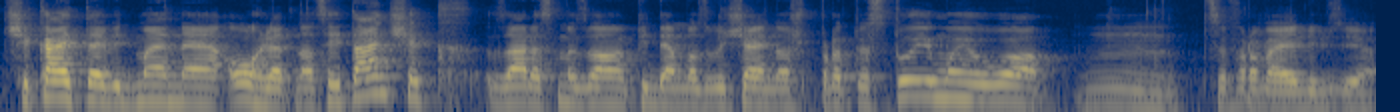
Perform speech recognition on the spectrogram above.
чекайте від мене огляд на цей танчик. Зараз ми з вами підемо, звичайно ж, протестуємо його. м цифрова ілюзія.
